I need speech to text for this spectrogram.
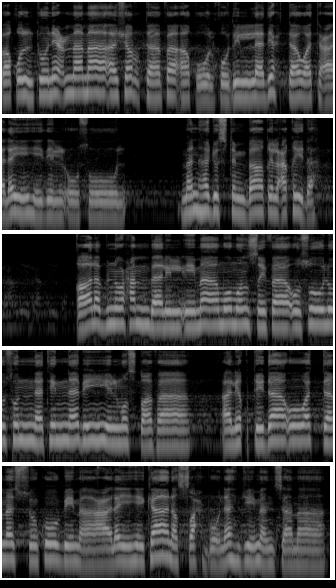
فقلت نعم ما أشرت فأقول خذ الذي احتوت عليه ذي الأصول. منهج استنباط العقيدة. قال ابن حنبل الإمام منصفا أصول سنة النبي المصطفى الإقتداء والتمسك بما عليه كان الصحب نهج من سما.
